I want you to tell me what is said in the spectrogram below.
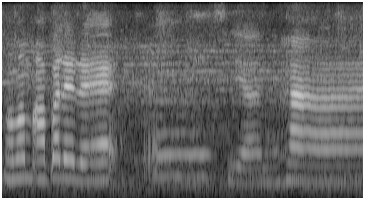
mama apa dedek? Eh, sianya, hai.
